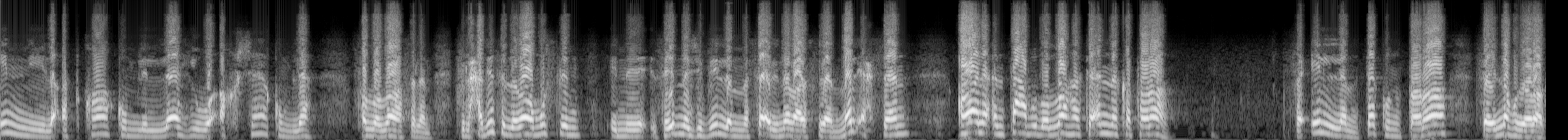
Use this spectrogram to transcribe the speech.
إني لأتقاكم لله وأخشاكم له. صلى الله عليه وسلم. في الحديث اللي رواه مسلم إن سيدنا جبريل لما سأل النبي عليه السلام ما الإحسان؟ قال أن تعبد الله كأنك تراه. فإن لم تكن تراه فإنه يراك.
